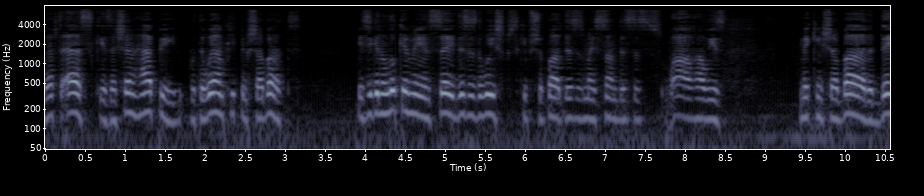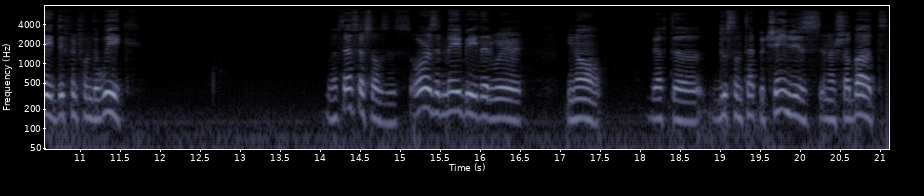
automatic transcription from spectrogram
We have to ask, is Hashem happy with the way I'm keeping Shabbat? Is he going to look at me and say, this is the way to keep Shabbat, this is my son, this is, wow, how he's making Shabbat a day different from the week? We have to ask ourselves this. Or is it maybe that we're, you know, we have to do some type of changes in our Shabbat?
